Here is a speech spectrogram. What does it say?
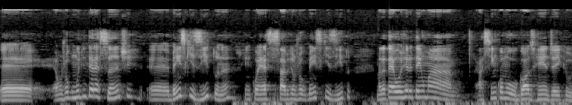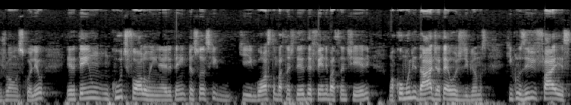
É, é um jogo muito interessante, é bem esquisito, né? Quem conhece sabe que é um jogo bem esquisito, mas até hoje ele tem uma assim como o God's Hand aí que o João escolheu, ele tem um, cult following, né? ele tem pessoas que, que gostam bastante dele, defendem bastante ele, uma comunidade até hoje, digamos, que inclusive faz,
